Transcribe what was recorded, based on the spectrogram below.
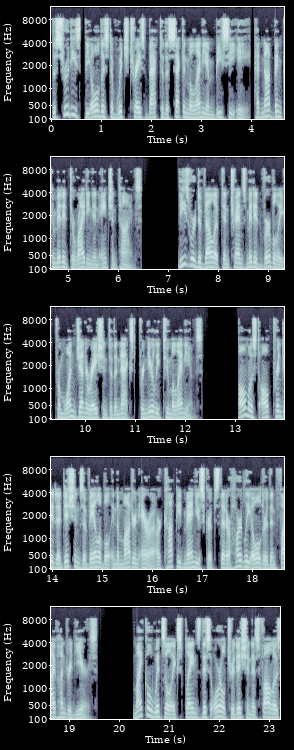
The Srutis, the oldest of which trace back to the second millennium BCE, had not been committed to writing in ancient times. These were developed and transmitted verbally, from one generation to the next, for nearly two millenniums. Almost all printed editions available in the modern era are copied manuscripts that are hardly older than 500 years. Michael Witzel explains this oral tradition as follows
